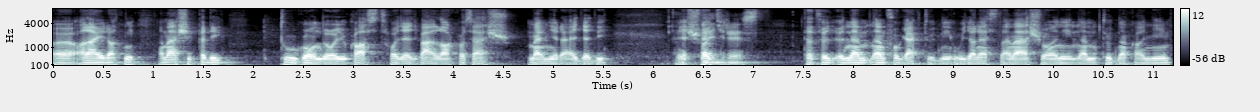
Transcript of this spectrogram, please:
aláíratni. A másik pedig túl gondoljuk azt, hogy egy vállalkozás mennyire egyedi. És Egyrészt. Tehát, hogy nem, nem fogják tudni ugyanezt lemásolni, nem tudnak annyi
